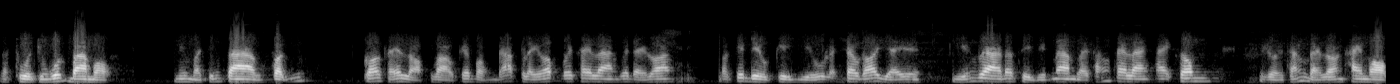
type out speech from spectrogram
là thua Trung Quốc 3-1 nhưng mà chúng ta vẫn có thể lọt vào cái vòng đá playoff với Thái Lan với Đài Loan. Và cái điều kỳ diệu là sau đó vậy diễn ra đó thì Việt Nam lại thắng Thái Lan 2-0 rồi thắng Đài Loan 2-1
